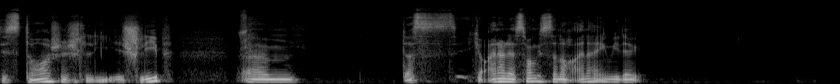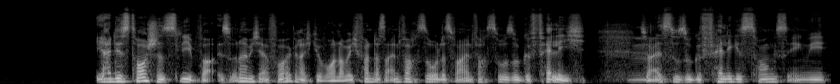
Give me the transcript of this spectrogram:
Distortion Schlieb. Ähm, das, ich glaube, einer der Songs ist dann auch einer irgendwie der. Ja, Distortion Sleep war, ist unheimlich erfolgreich geworden, aber ich fand das einfach so, das war einfach so, so gefällig. Mhm. So als so, so gefällige Songs irgendwie,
